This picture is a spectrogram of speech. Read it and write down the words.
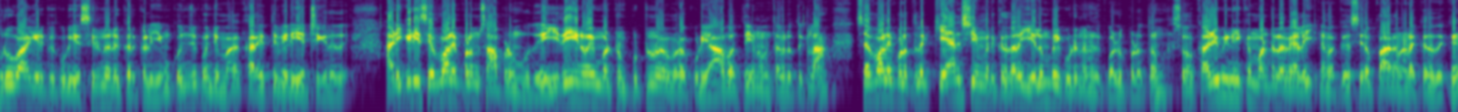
உருவாகி இருக்கக்கூடிய சிறுநீரக கற்களையும் கொஞ்சம் கொஞ்சமாக கரைத்து வெளியேற்றுகிறது. அடிக்கடி செவ்வாழைப்பழம் சாப்பிடும்போது இதய நோய் மற்றும் புற்றுநோய் வரக்கூடிய ஆபத்தையும் நம்ம தவிர்த்துக்கலாம். செவ்வாழைப்பழத்தில் கால்சியம் இருக்கிறதால எலும்பை கூட நமக்கு வலுப்படுத்தும். ஸோ கழிவு நீக்க மண்டல வேலை நமக்கு சிறப்பாக நடக்கிறதுக்கு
